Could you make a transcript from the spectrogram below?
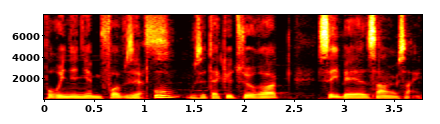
pour une énième fois, vous êtes Yes. où? Vous êtes à Culture Rock, CBL 101.5.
